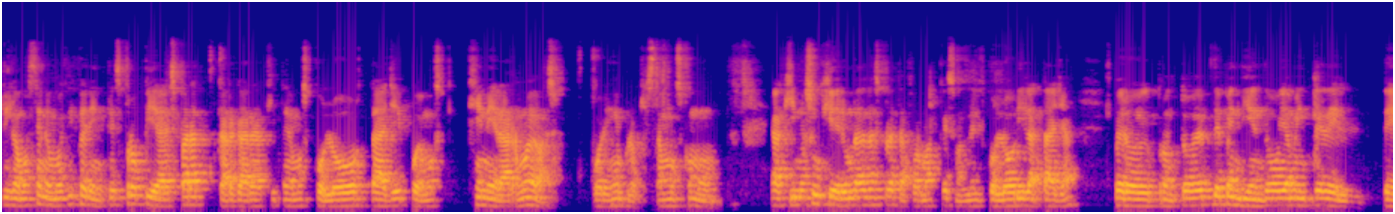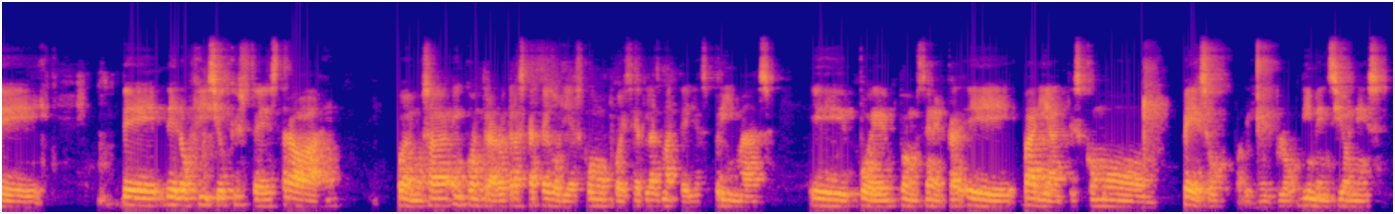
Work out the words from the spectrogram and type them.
digamos, tenemos diferentes propiedades para cargar. Aquí tenemos color, talle, podemos generar nuevas. Por ejemplo, aquí estamos como, aquí nos sugiere una de las plataformas que son el color y la talla pero de pronto dependiendo obviamente del, del oficio que ustedes trabajen, podemos encontrar otras categorías como puede ser las materias primas, eh, podemos tener eh, variantes como peso, por ejemplo, dimensiones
